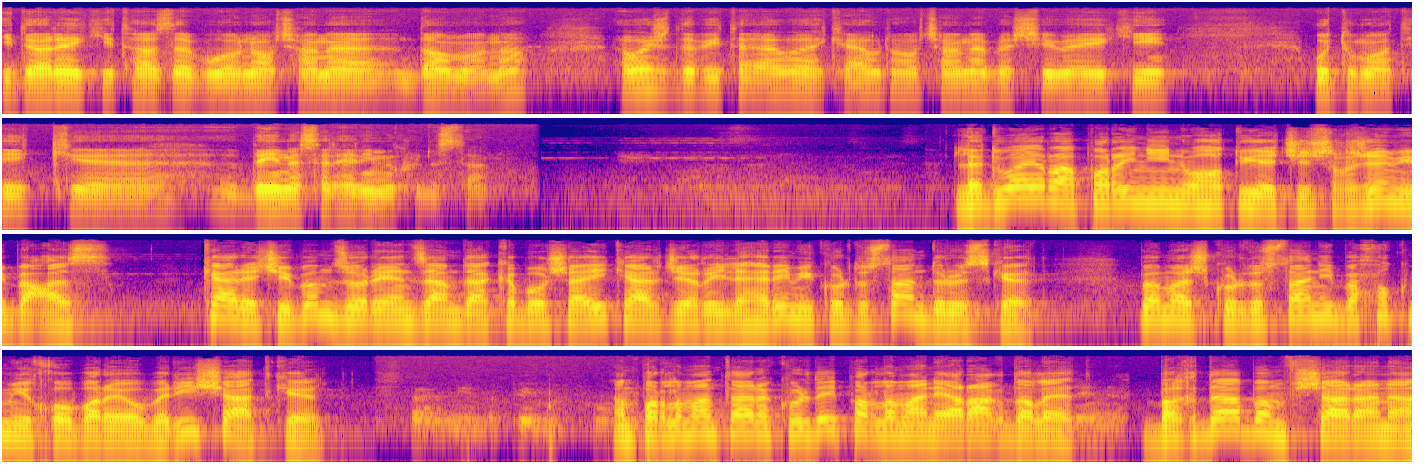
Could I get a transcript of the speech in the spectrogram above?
ئیدارەیەکی تازە بوو ئەو ناوچانە دامانە ئەوەش دەبیتە ئەوە کە ئەو ناوچانە بە شێوەیەکی ئۆتوماتیک دێنە سەر هەریمی کوردستان لە دوای ڕاپەڕینی نۆهەتویەکیش ڕژێمی بەعس کارێکی بەم جۆرەی ئەنجامدا کە بۆشایی کارگێڕی لە هەرێمی کوردستان دروست کرد، بەمەش کوردستانی بە حوکمی خۆبەڕێوەبەری شاد کرد. ئەم پەڕلەمانتارە کوردەی پەڕلەمانی عێڕاق دەڵێت، بەغدا بەم فشارانە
